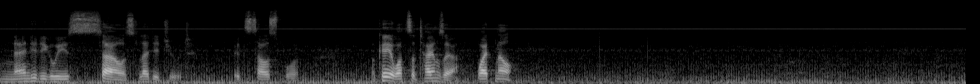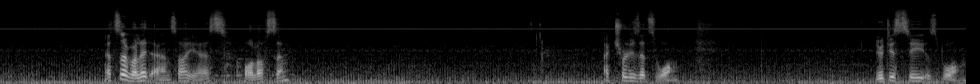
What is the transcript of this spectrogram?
90 degrees south latitude. It's southward. Okay, what's the time there right now? That's a valid answer, yes, all of them. Actually, that's wrong. UTC is wrong.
